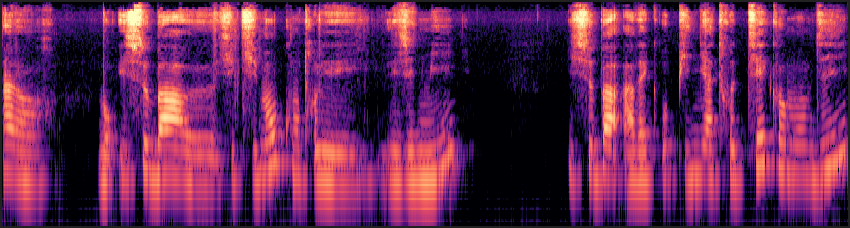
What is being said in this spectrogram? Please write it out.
Alors, bon, il se bat euh, effectivement contre les, ennemis. Il se bat avec opiniâtreté, comme on dit.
